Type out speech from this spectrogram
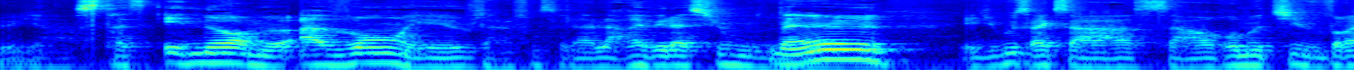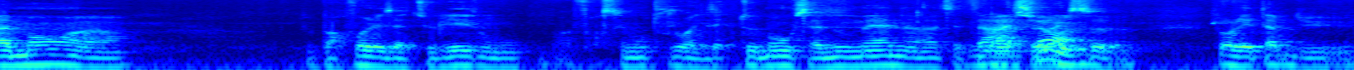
euh, il y a un stress énorme avant et à la fin c'est la, révélation. Ben et du coup, c'est vrai que ça, ça remotive vraiment. Parfois, les ateliers pas forcément toujours exactement où ça nous mène, etc. c'est toujours l'étape du,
